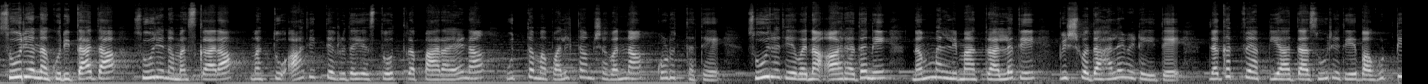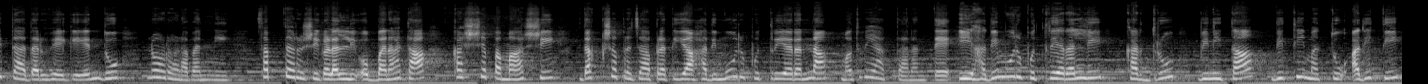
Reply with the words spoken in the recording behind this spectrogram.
ಸೂರ್ಯನ ಕುರಿತಾದ ಸೂರ್ಯ ನಮಸ್ಕಾರ ಮತ್ತು ಆದಿತ್ಯ ಹೃದಯ ಸ್ತೋತ್ರ ಪಾರಾಯಣ ಉತ್ತಮ ಫಲಿತಾಂಶವನ್ನ ಕೊಡುತ್ತದೆ. ಸೂರ್ಯದೇವನ ಆರಾಧನೆ ನಮ್ಮಲ್ಲಿ ಮಾತ್ರ ಅಲ್ಲದೆ ವಿಶ್ವದ ಹಲವೆಡೆ ಇದೆ. ಜಗತ್ವ್ಯಾಪಿಯಾದ ಸೂರ್ಯದೇವ ಹುಟ್ಟಿದ್ದಾದರೂ ಹೇಗೆ ಎಂದು ನೋಡೋಣ ಬನ್ನಿ. ಸಪ್ತ ಋಷಿಗಳಲ್ಲಿ ಒಬ್ಬನಾದ ಕಶ್ಯಪ ಮಹರ್ಷಿ ದಕ್ಷ ಪ್ರಜಾಪತಿಯ ಹದಿಮೂರು ಪುತ್ರಿಯರನ್ನ ಮದುವೆಯಾಗ್ತಾನಂತೆ. ಈ ಹದಿಮೂರು ಪುತ್ರಿಯರಲ್ಲಿ ಕರ್ದ್ರು, ವಿನಿತಾ, ದಿತಿ ಮತ್ತು ಅದಿತಿ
